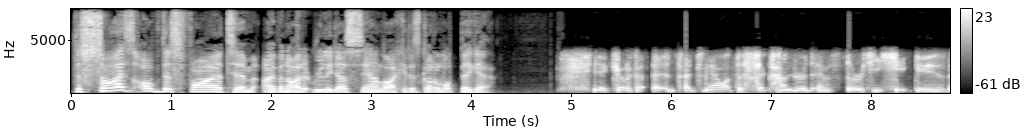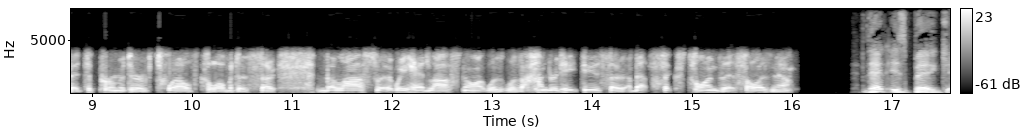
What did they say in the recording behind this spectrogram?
The size of this fire, Tim, overnight, it really does sound like it has got a lot bigger. Yeah, kia it's, it's now up to 630 hectares. That's a perimeter of 12 kilometres. So the last we had last night was, was 100 hectares, so about six times that size now. That is big.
